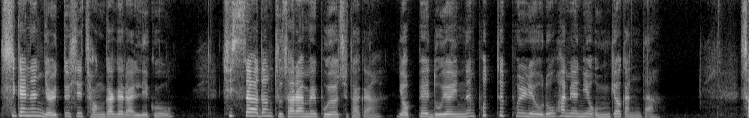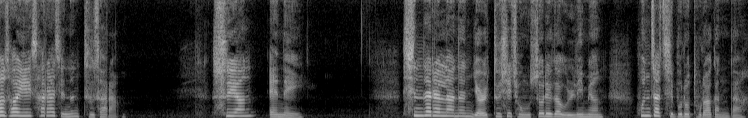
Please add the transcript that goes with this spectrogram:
시계는 12시 정각을 알리고 키스하던 두 사람을 보여주다가 옆에 놓여있는 포트폴리오로 화면이 옮겨간다. 서서히 사라지는 두 사람. 수연 NA. 신데렐라는 12시 종소리가 울리면 혼자 집으로 돌아간다.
